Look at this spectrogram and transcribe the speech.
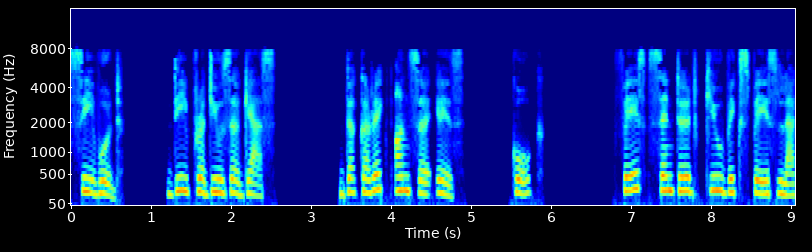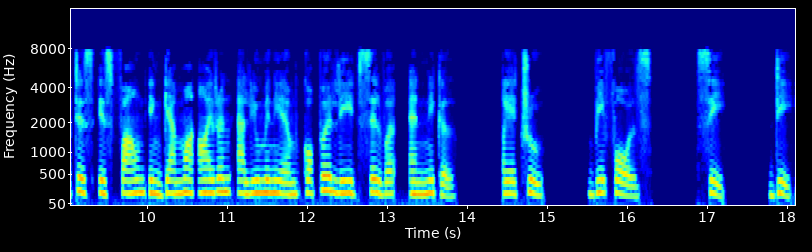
C. Wood D. Producer gas The correct answer is Coke. Face-centered cubic space lattice is found in gamma iron aluminium copper lead silver and nickel. A. True B. False C. D.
